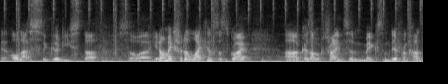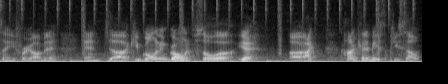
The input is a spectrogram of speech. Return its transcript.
and all that goody stuff. So uh, you know make sure to like and subscribe because uh, I'm trying to make some different content for y'all man. And uh, keep going and growing. So uh, yeah uh, I content base peace out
